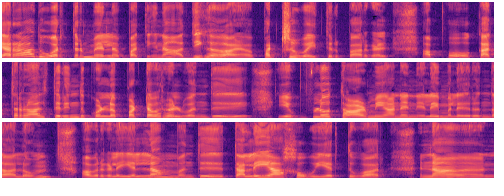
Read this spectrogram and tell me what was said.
யாராவது ஒருத்தர் மேலே பார்த்திங்கன்னா அதிக பற்று வைத்திருப்பார்கள். அப்போது கத்தரால் தெரிந்து கொள்ளப்பட்டவர்கள் வந்து எவ்வளோ தாழ்மையான நிலைமையில் இருந்தாலும் அவர்களை எல்லாம் வந்து தலையாக உயர்த்துவார். நான்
